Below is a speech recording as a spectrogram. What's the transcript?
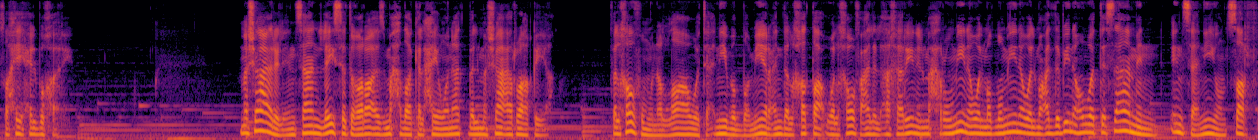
صحيح البخاري. مشاعر الإنسان ليست غرائز محضة كالحيوانات بل مشاعر راقية. فالخوف من الله وتأنيب الضمير عند الخطأ والخوف على الآخرين المحرومين والمظلومين والمعذبين هو تسام إنساني صرف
